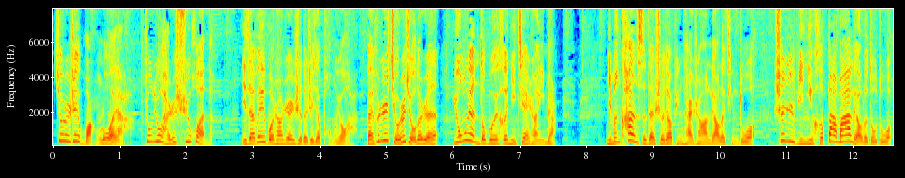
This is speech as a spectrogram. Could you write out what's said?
就是这网络呀，终究还是虚幻的。你在微博上认识的这些朋友啊，百分之九十九的人永远都不会和你见上一面。你们看似在社交平台上聊了挺多。甚至比你和爸妈聊的都多，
